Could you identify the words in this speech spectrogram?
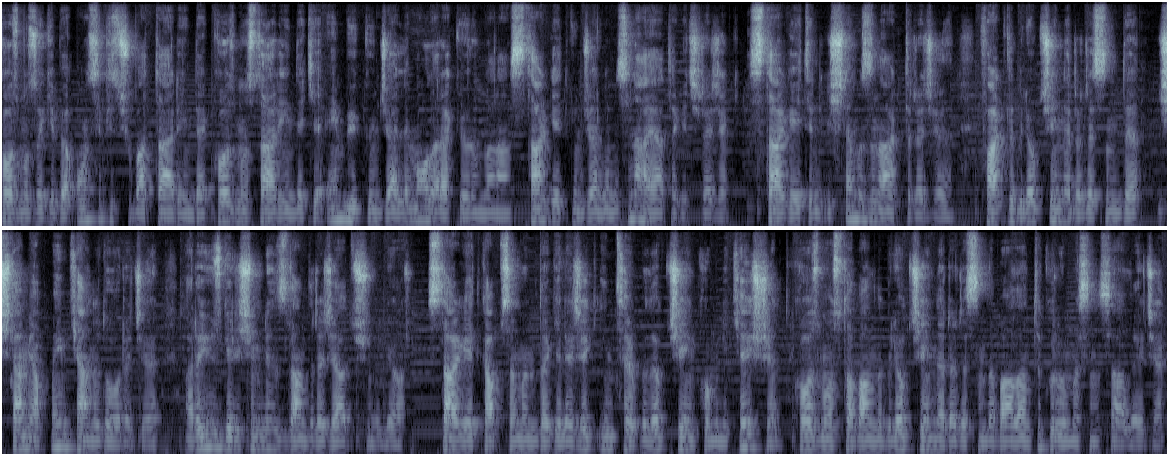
Cosmos ekibi 18 Şubat tarihinde Cosmos tarihindeki en büyük güncelleme olarak yorumlanan Stargate güncellemesini hayata geçirecek. Stargate'in işlem hızını arttıracağı, farklı blockchain'ler arasında işlem yapma imkanı doğuracağı, arayüz gelişimini hızlandıracağı düşünülüyor. Stargate kapsamında gelecek Inter-Blockchain Communication, Cosmos tabanlı blockchain'ler arasında bağlantı kurulmasını sağlayacak.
